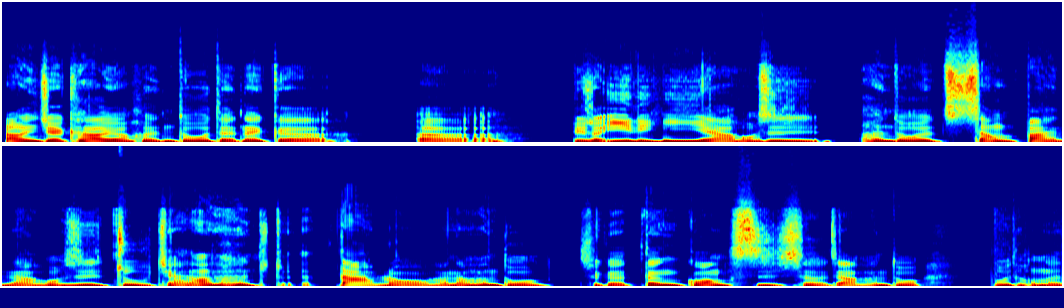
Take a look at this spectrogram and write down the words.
然后你就看到有很多的那个呃，比如说一零一啊，或是很多商办啊，或是住家，然后很大楼啊，然后很多这个灯光四射，这样很多不同的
